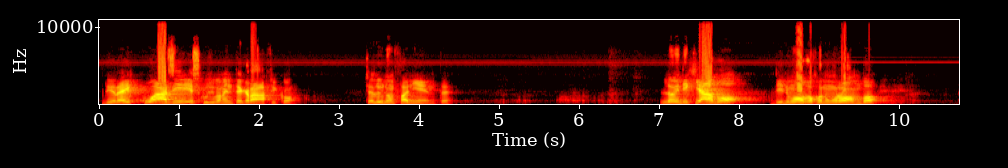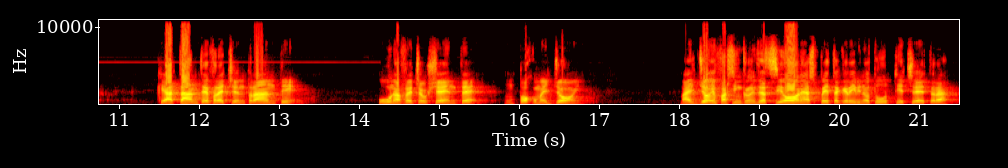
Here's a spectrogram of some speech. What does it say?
direi, quasi esclusivamente grafico. Cioè lui non fa niente lo indichiamo di nuovo con un rombo che ha tante frecce entranti, una freccia uscente, un po' come il join. Ma il join fa sincronizzazione, aspetta che arrivino tutti, eccetera.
